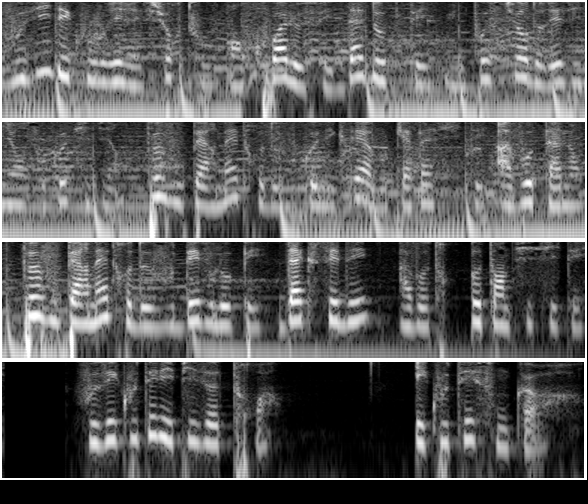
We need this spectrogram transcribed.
Vous y découvrirez surtout en quoi le fait d'adopter une posture de résilience au quotidien peut vous permettre de vous connecter à vos capacités, à vos talents, peut vous permettre de vous développer, d'accéder à votre authenticité. Vous écoutez l'épisode 3. Écoutez son corps.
